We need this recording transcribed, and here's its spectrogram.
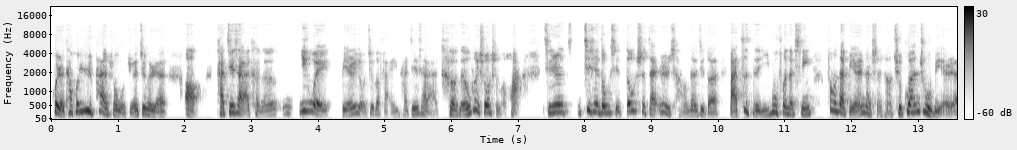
或者他会预判说，我觉得这个人，哦，他接下来可能因为别人有这个反应，他接下来可能会说什么话？其实这些东西都是在日常的这个把自己的一部分的心放在别人的身上去关注别人，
